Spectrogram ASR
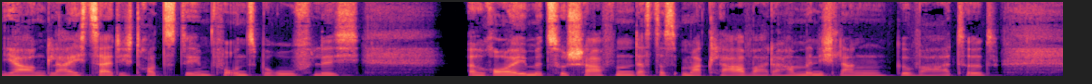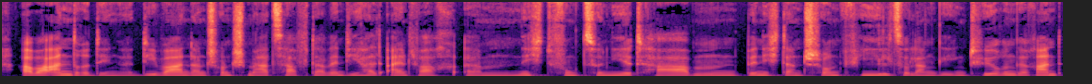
ja, und gleichzeitig trotzdem für uns beruflich Räume zu schaffen, dass das immer klar war. Da haben wir nicht lange gewartet. Aber andere Dinge, die waren dann schon schmerzhafter, wenn die halt einfach ähm, nicht funktioniert haben, bin ich dann schon viel zu lang gegen Türen gerannt.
